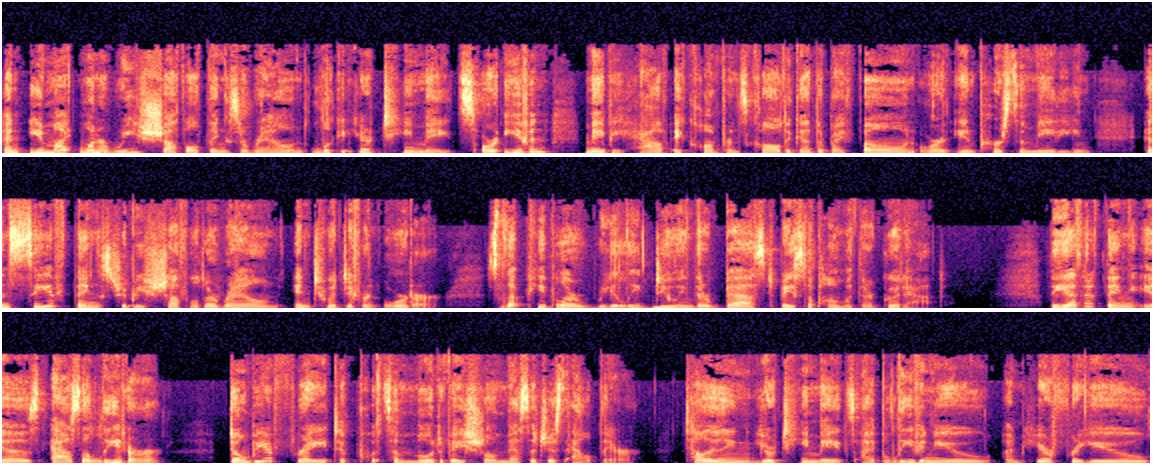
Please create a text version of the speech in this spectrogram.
and you might want to mm-hmm. reshuffle things around. Look at your teammates, or even maybe have a conference call together by phone or an in person meeting and see if things should be shuffled around into a different order so that people are really mm-hmm. doing their best based upon what they're good at. The other thing is, as a leader, don't be afraid to put some motivational messages out there, telling your teammates, I believe in you, I'm here for you,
